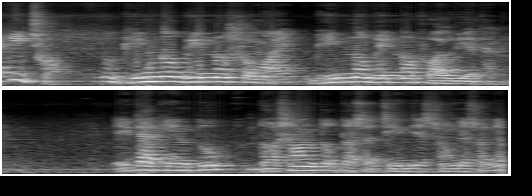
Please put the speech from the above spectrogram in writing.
একই ছক, কিন্তু ভিন্ন ভিন্ন সময় ভিন্ন ভিন্ন ফল দিয়ে থাকে। এটা কিন্তু দশান্তর দশা চেঞ্জের সঙ্গে সঙ্গে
